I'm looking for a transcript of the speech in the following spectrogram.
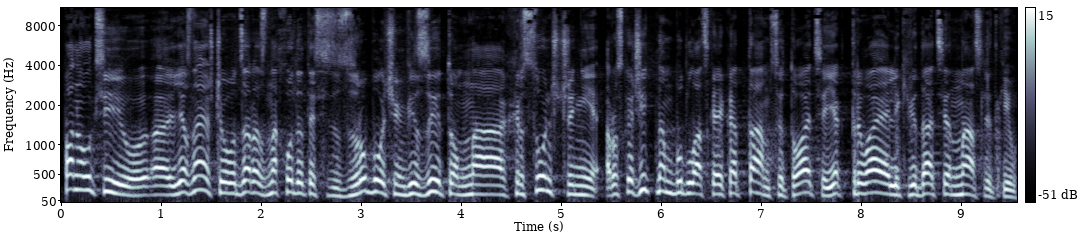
Пане Олексію, е, я знаю, що от зараз знаходитесь з робочим візитом на Херсонщині. Розкажіть нам, будь ласка, яка там ситуація, як триває ліквідація наслідків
